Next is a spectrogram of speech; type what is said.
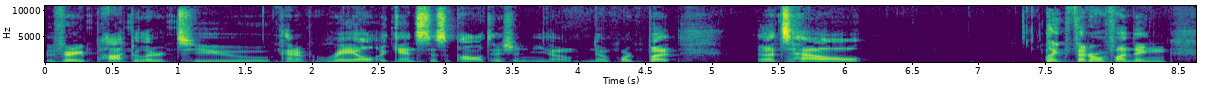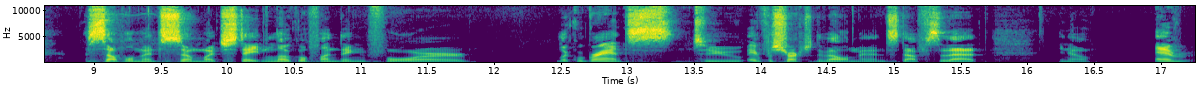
very popular to kind of rail against as a politician. You know, no pork, but that's how like federal funding supplements so much state and local funding for local grants to infrastructure development and stuff so that you know ev-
